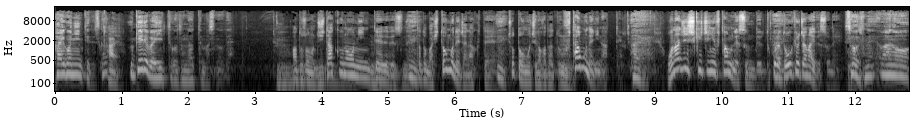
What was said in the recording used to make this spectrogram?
介護認定ですか、はい受ければいいってことになってますので。あとその自宅の認定でですね、例えば一棟じゃなくて、ちょっとお持ちの方だと二棟になってる。はい。同じ敷地に二棟住んでると、これは同居じゃないですよね。そうですね。あの、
